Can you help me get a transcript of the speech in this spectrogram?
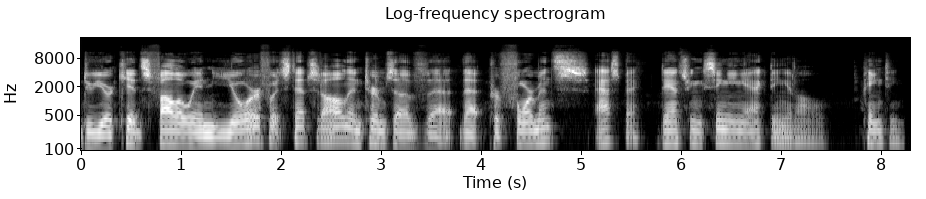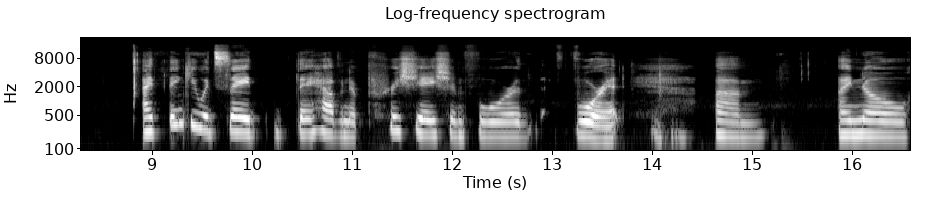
do your kids follow in your footsteps at all in terms of that that performance aspect? Dancing, singing, acting at all? Painting? I think you would say they have an appreciation for for it. Mhm. Um, I know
